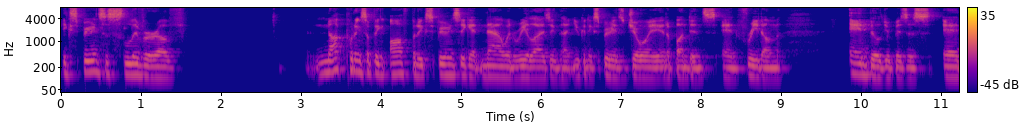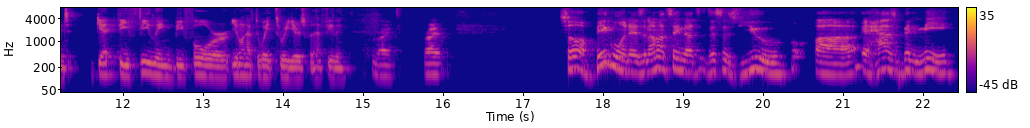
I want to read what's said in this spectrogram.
experience a sliver of not putting something off, but experiencing it now and realizing that you can experience joy and abundance and freedom and build your business and get the feeling before you don't have to wait three years for that feeling. Right, right. So a big one is, and I'm not saying that this is you, uh, it has been me,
